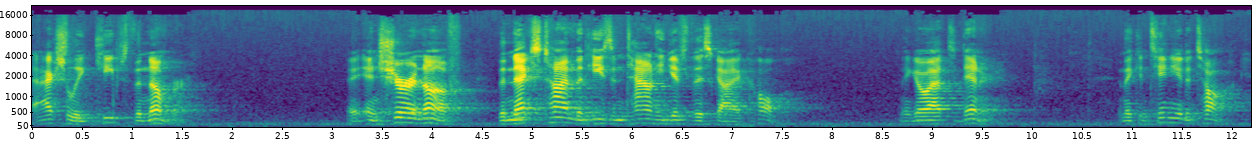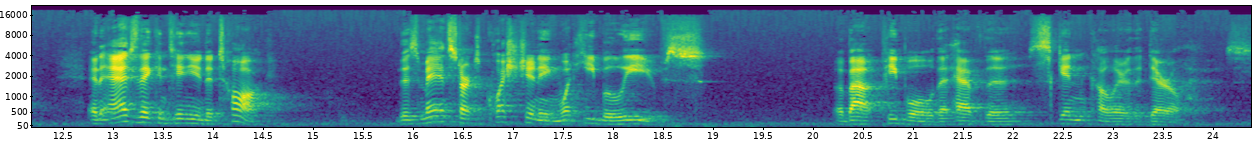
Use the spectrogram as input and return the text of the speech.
actually keeps the number. And sure enough, the next time that he's in town, he gives this guy a call. They go out to dinner and they continue to talk. And as they continue to talk, this man starts questioning what he believes about people that have the skin color that Daryl has.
